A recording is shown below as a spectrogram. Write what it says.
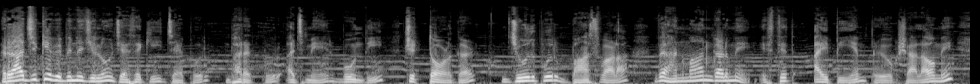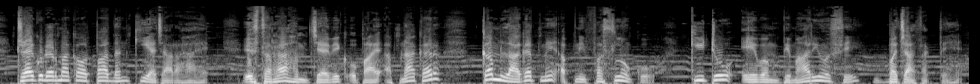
राज्य के विभिन्न जिलों जैसे कि जयपुर, भरतपुर, अजमेर, बूंदी, चित्तौड़गढ़, जोधपुर, बांसवाड़ा व हनुमानगढ़ में स्थित आईपीएम प्रयोगशालाओं में ट्रैकोडर्मा का उत्पादन किया जा रहा है। इस तरह हम जैविक उपाय अपनाकर कम लागत में अपनी फ़सलों को कीटों एवं बीमारियों से बचा सकते हैं।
